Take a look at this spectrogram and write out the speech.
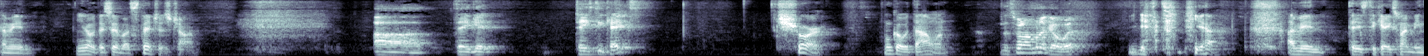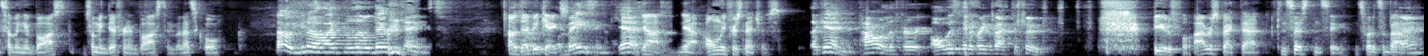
I mean, you know what they say about snitches, John. Uh, they get tasty cakes. Sure. We'll go with that one. That's what I'm going to go with. yeah. I mean, tasty cakes might mean something in Boston, something different in Boston, but that's cool. No, you know, like the little Debbie things. Oh, Debbie cakes. Amazing. Yeah. Yeah. Yeah. Only for snitches. Again, powerlifter, always going to bring back the food. Beautiful. I respect that. Consistency. That's what it's about.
